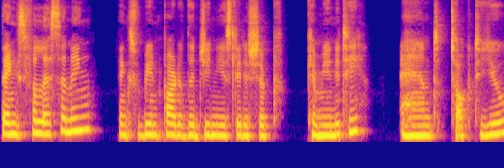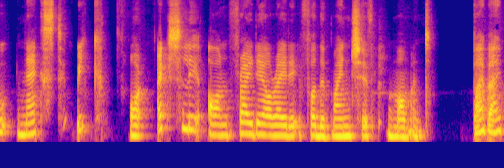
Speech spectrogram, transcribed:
Thanks for listening. Thanks for being part of the Genius Leadership community and talk to you next week or actually on Friday already for the Mindshift moment. Bye bye.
